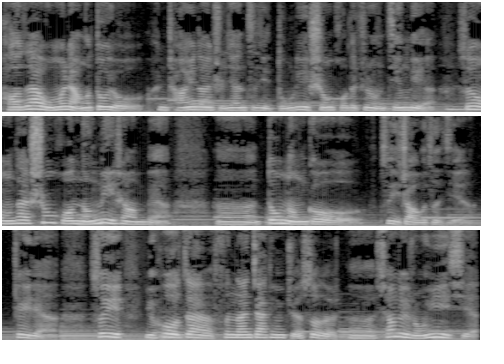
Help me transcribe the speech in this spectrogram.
好在我们两个都有很长一段时间自己独立生活的这种经历，所以我们在生活能力上边。嗯，都能够自己照顾自己这一点，所以以后在分担家庭角色的，嗯，相对容易一些。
